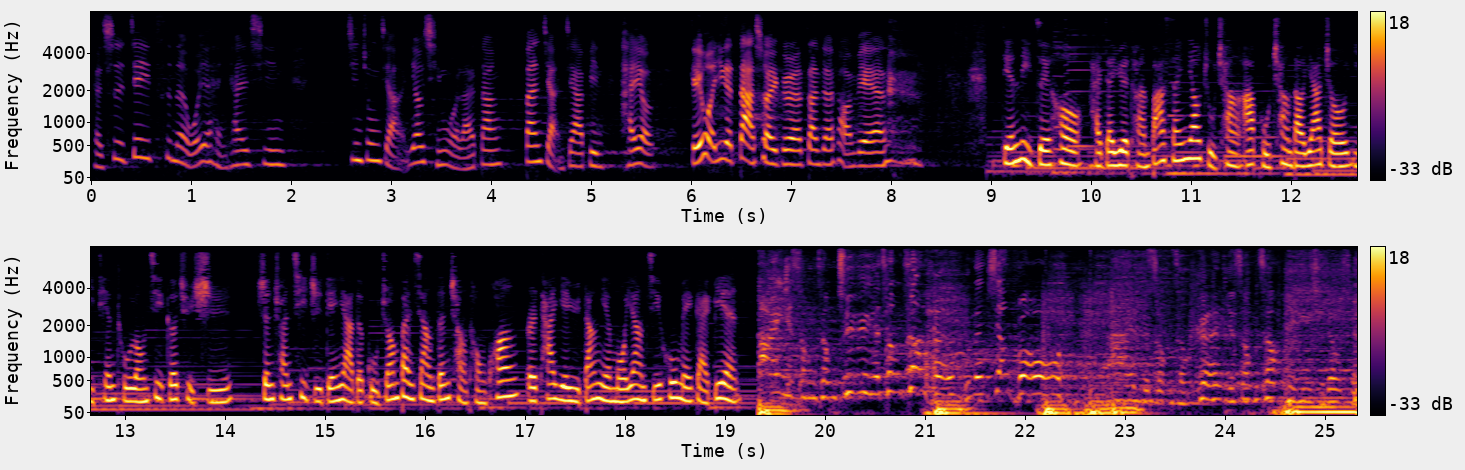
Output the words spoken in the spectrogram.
可是这一次呢，我也很开心，金钟奖邀请我来当颁奖嘉宾，还有给我一个大帅哥站在旁边。典礼最后还在乐团八三幺主唱阿普唱到压轴《倚天屠龙记》歌曲时，身穿气质典雅的古装扮相登场同框，而他也与当年模样几乎没改变。爱也匆匆，去也匆匆，恨不能相逢。爱也匆匆，恨也匆匆，一切都随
